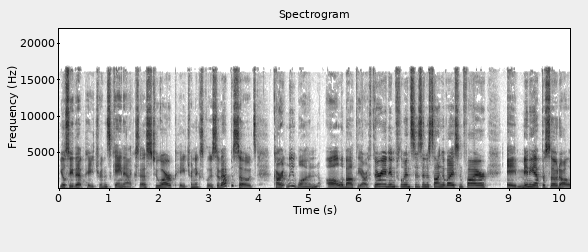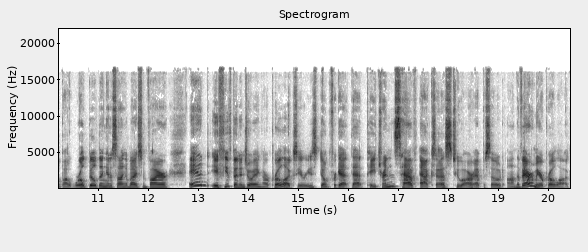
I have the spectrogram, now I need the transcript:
you'll see that patrons gain access to our patron-exclusive episodes. Currently one all about the Arthurian influences in A Song of Ice and Fire, a mini episode all about world building in A Song of Ice and Fire. And if you've been enjoying our prologue series, don't forget that patrons have access to our episode on the Varamir prologue.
